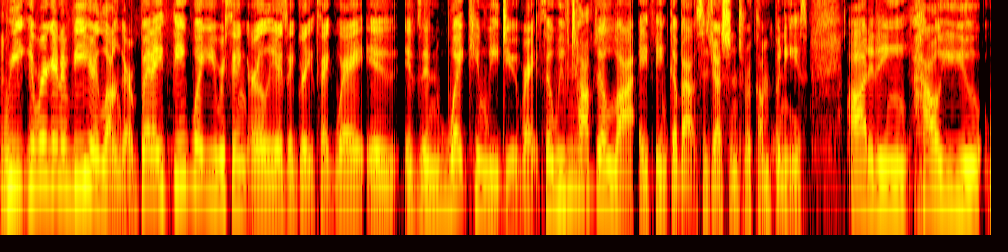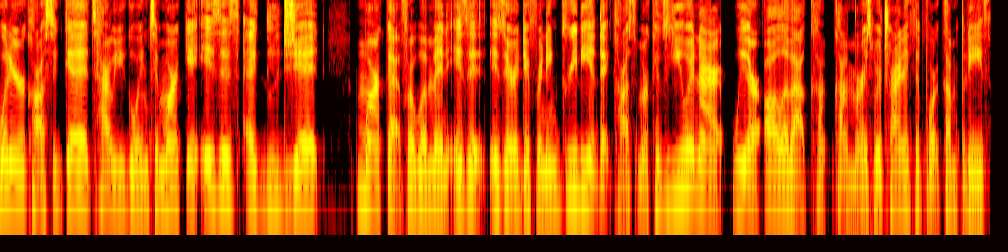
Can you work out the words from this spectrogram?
We we're going to be here longer. But I think what you were saying earlier is a great segue is is in what can we do, right? So we've mm-hmm. talked a lot I think about suggestions for companies, auditing how you what are your cost of goods, how are you going to market? Is this a legit markup for women? Is it is there a different ingredient that costs more? Because you and I we are all about co- commerce. We're trying to support companies.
